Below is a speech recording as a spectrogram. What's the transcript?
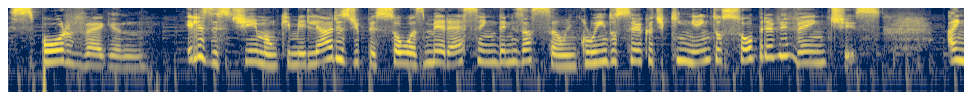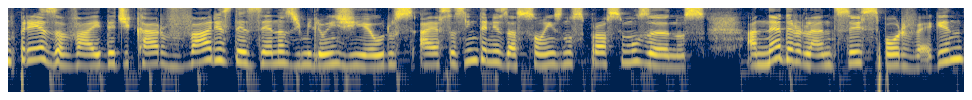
Spoorwegen. Eles estimam que milhares de pessoas merecem indenização, incluindo cerca de 500 sobreviventes. A empresa vai dedicar várias dezenas de milhões de euros a essas indenizações nos próximos anos. A Netherlands Spoorwegen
